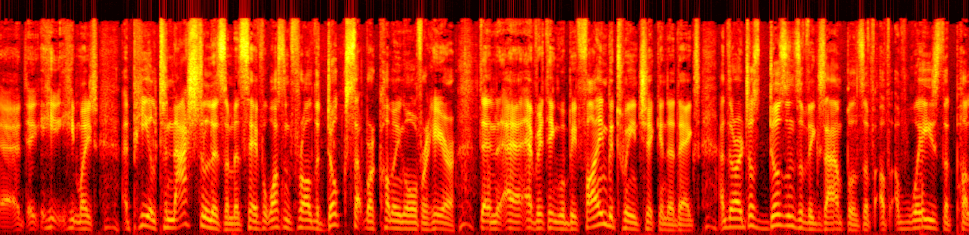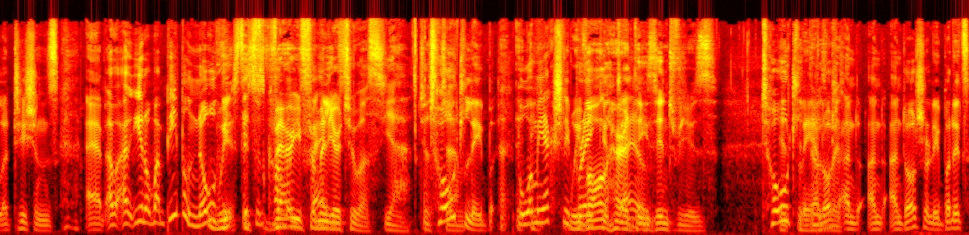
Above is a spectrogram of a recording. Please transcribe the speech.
uh, he, he might appeal to nationalism and say if it wasn't for all the ducks that were coming over here, then uh, everything would be fine between chicken and eggs. And there are just dozens of examples examples of, of, of ways that politicians, um, uh, uh, you know, when people know we, this, this is very familiar to us. Yeah, just, totally. Um, but, but when we actually we've all heard down, these interviews. Totally and, and, and, and utterly, but it's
